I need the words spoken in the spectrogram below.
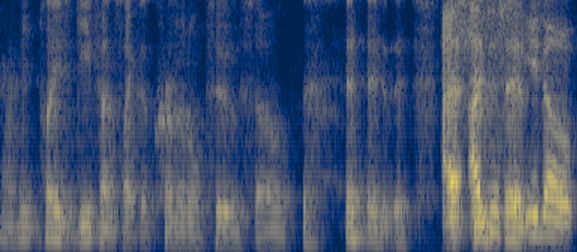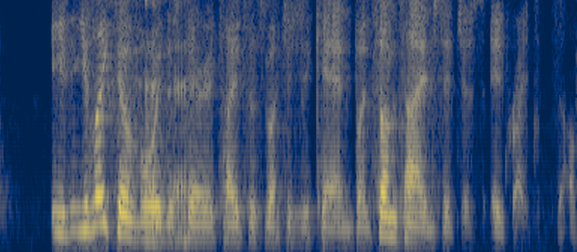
Well, he plays defense like a criminal too, so I, I just you know you, you like to avoid the stereotypes as much as you can, but sometimes it just it writes itself.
